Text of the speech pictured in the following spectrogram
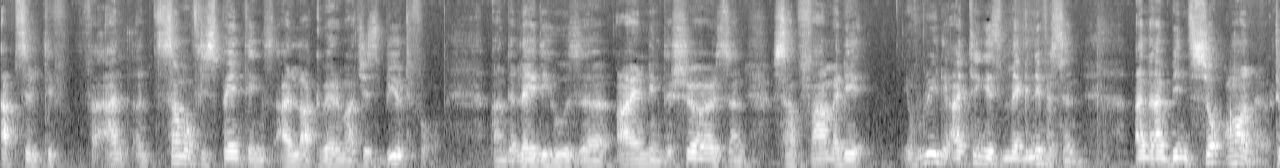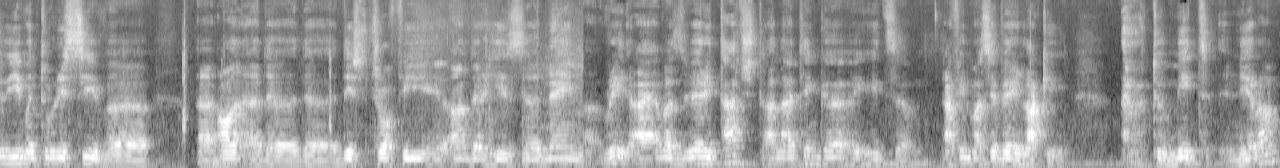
absolutely, and, and, some of his paintings I like very much. It's beautiful. And the lady who's uh, ironing the shirts and some family, really, I think it's magnificent. And I've been so honored to even to receive uh, uh, on, uh, the, the, this trophy under his uh, name. really, I was very touched and I think uh, it's, um, I feel myself very lucky to meet Niram.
